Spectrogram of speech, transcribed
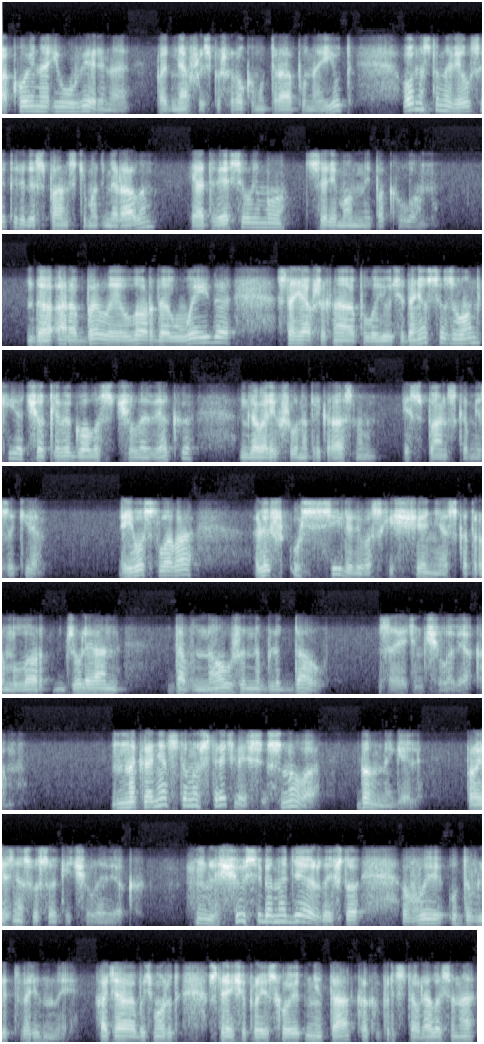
Спокойно и уверенно, поднявшись по широкому трапу на ют, он остановился перед испанским адмиралом и отвесил ему церемонный поклон. До Арабеллы и лорда Уэйда, стоявших на полуюте, донесся звонкий отчетливый голос человека, говорившего на прекрасном испанском языке. И его слова лишь усилили восхищение, с которым лорд Джулиан давно уже наблюдал за этим человеком. «Наконец-то мы встретились снова, Дон Мигель», — произнес высокий человек. «Льщу себя надеждой, что вы удовлетворены. Хотя, быть может, встреча происходит не так, как представлялась она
